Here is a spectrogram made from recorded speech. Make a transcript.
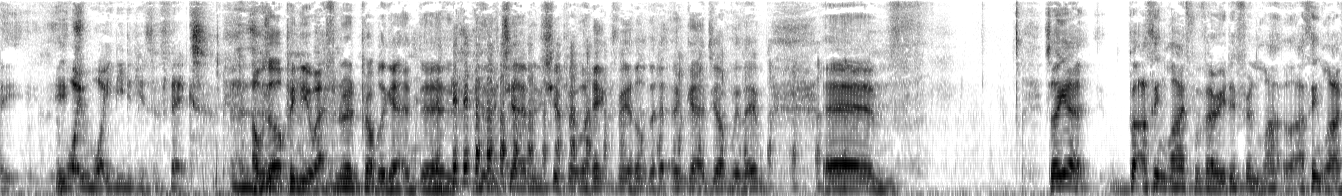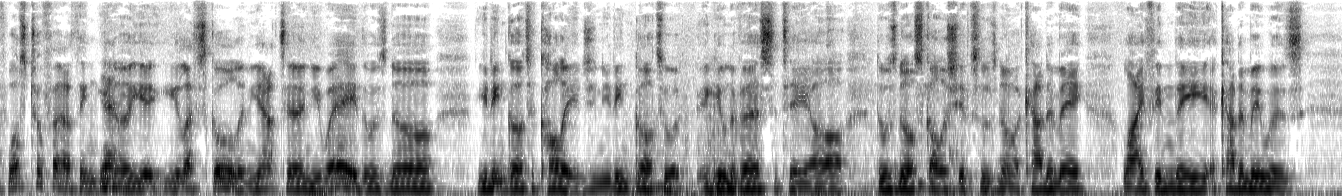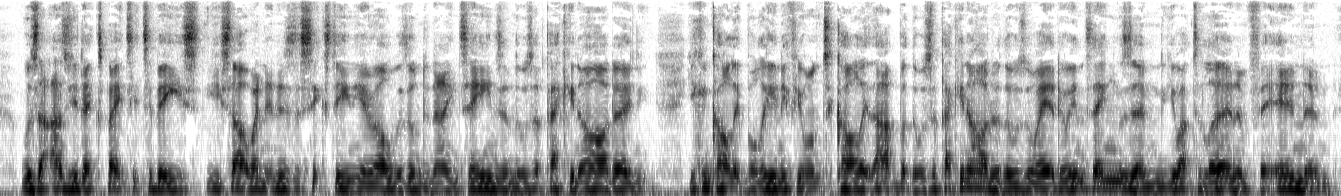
it's- What, what he needed you to fix. I was hoping you Hefner would probably get a, uh, the chairmanship at Wakefield and get a job with him. Um, so yeah, but I think life were very different. I think life was tougher. I think Yeah. you know you you left school and you had to earn your way. There was no. You didn't go to college and you didn't go to a, a university or there was no scholarships, there was no academy. Life in the academy was was that as you'd expect it to be. You, sort of went in as a 16 year old with under 19s, and there was a pecking order, and you, can call it bullying if you want to call it that, but there was a pecking order, there was a way of doing things, and you had to learn and fit in. And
